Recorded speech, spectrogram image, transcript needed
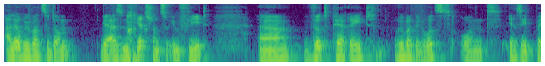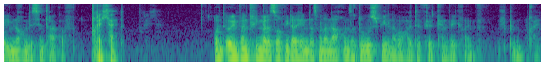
alle rüber zu Dom. Wer also nicht jetzt schon zu ihm flieht, äh, wird per Raid rüber gelotst und ihr seht bei ihm noch ein bisschen Tag auf. Frechheit. Und irgendwann kriegen wir das auch wieder hin, dass wir danach unsere Duos spielen, aber heute führt kein Weg rein. Ich bin bereit.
